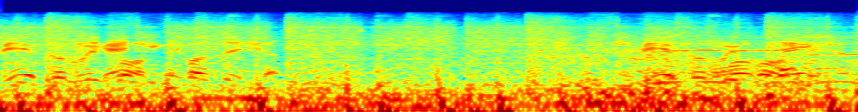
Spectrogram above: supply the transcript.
Vehicle reporting. Position. Vehicle location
